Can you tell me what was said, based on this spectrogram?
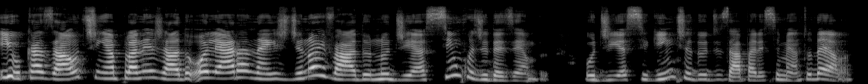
E o casal tinha planejado olhar anéis de noivado no dia 5 de dezembro, o dia seguinte do desaparecimento dela.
